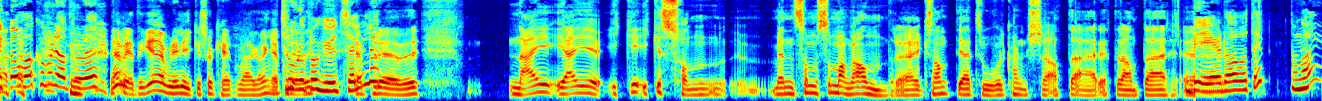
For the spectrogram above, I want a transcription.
Og hva kommer det av, tror du? Jeg vet ikke, jeg blir like sjokkert hver gang. Jeg Tror du på Gud selv, eller? jeg? Prøver. Nei, jeg ikke, ikke sånn, men som så mange andre, ikke sant. Jeg tror vel kanskje at det er et eller annet der. Eh, Ber du av og til? Noen gang?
